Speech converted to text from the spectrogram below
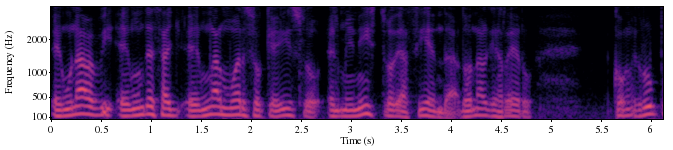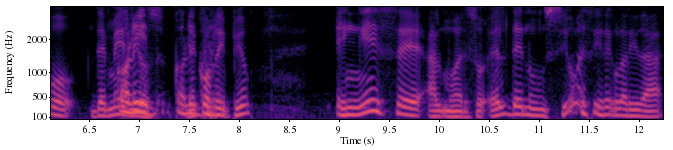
en, una, en, un, desay- en un almuerzo que hizo el ministro de Hacienda, Donald Guerrero, con el grupo de medios de. Corripio, en ese almuerzo él denunció esa irregularidad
